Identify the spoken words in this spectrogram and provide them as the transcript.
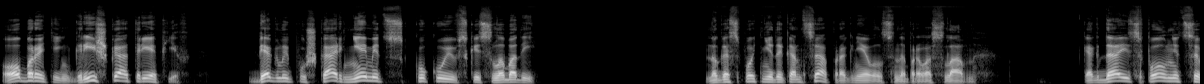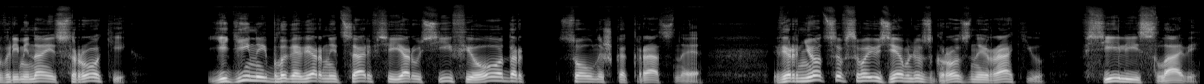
оборотень, Гришка Отрепьев, беглый пушкарь, немец Кукуевской слободы. Но Господь не до конца прогневался на православных. Когда исполнятся времена и сроки, единый благоверный царь всея Руси Феодор, солнышко красное, вернется в свою землю с грозной ратью, в силе и славе.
